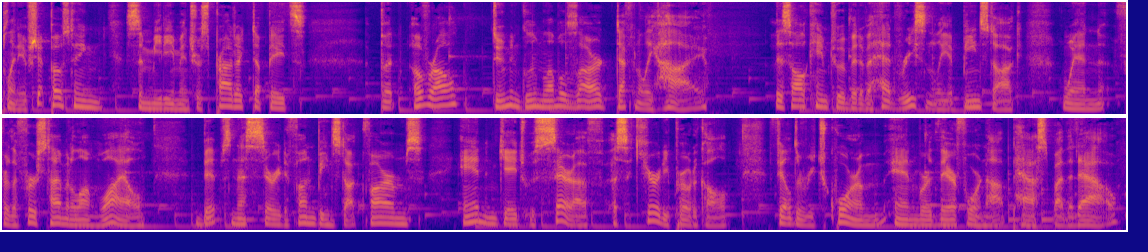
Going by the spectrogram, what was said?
plenty of shitposting, some medium interest project updates, but overall, doom and gloom levels are definitely high. This all came to a bit of a head recently at Beanstalk when, for the first time in a long while, BIPs necessary to fund Beanstalk Farms and engage with Seraph, a security protocol, failed to reach quorum and were therefore not passed by the DAO.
